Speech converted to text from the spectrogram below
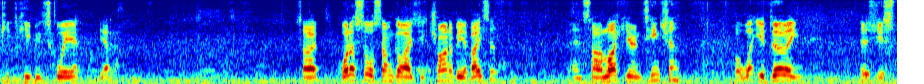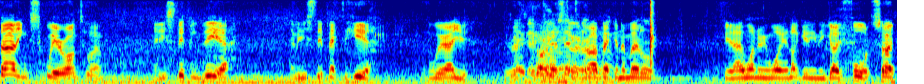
Keep, keeping square. Yep. So what I saw some guys, you're trying to be evasive, and so I like your intention, but what you're doing is you're starting square onto him, and he's stepping there, and then you step back to here. And where are you? Right right back in the middle, you know, wondering why you're not getting any go forward. So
